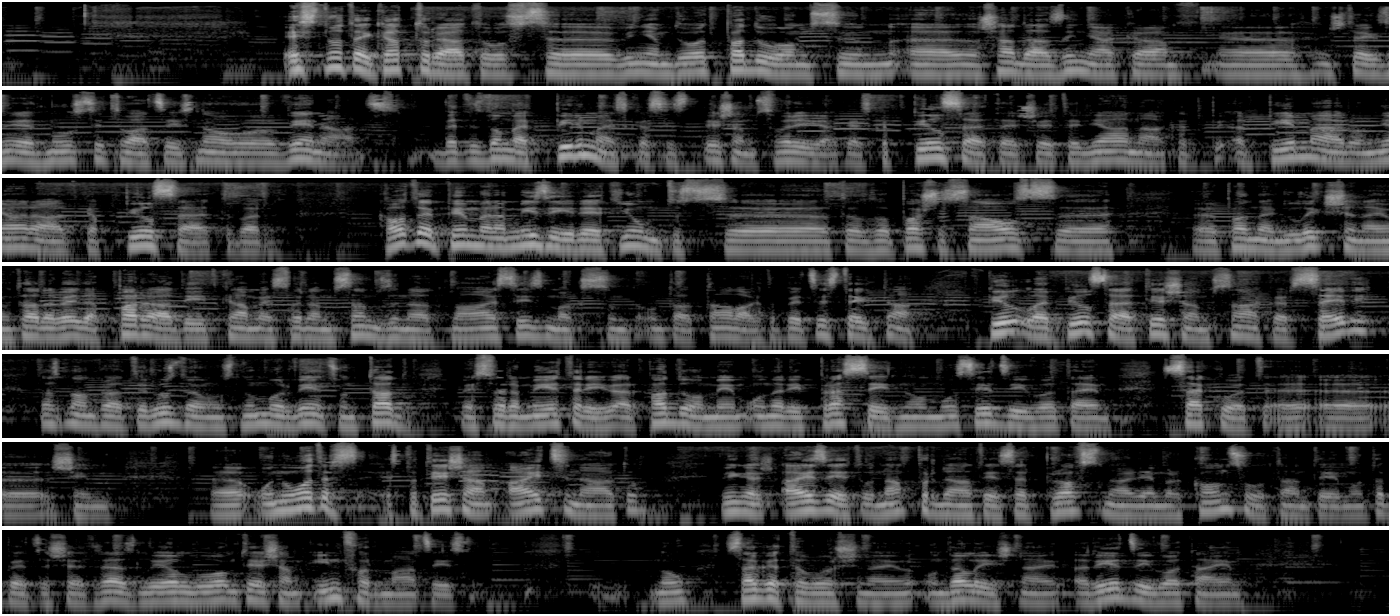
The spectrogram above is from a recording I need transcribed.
Es noteikti atturētos uh, viņam dot padomus, uh, šādā ziņā, ka uh, viņš teiks, ziniet, mūsu situācijas nav vienādas. Bet es domāju, pirmais, kas ir tiešām svarīgākais, ka pilsētē šeit ir jānāk ar, piemēru un jārāda, ka pilsēta var kaut vai, piemēram, izīrēt jumtus to, to pašu saules Eh, paneļu likšanai un tādā veidā parādīt, kā mēs varam samazināt mājas izmaksas un, un tā tālāk. Tāpēc es teiktu, tā, pil, lai pilsēta tiešām sāk ar sevi, tas, manuprāt, ir uzdevums numur viens, un tad mēs varam iet arī ar padomiem un arī prasīt no mūsu iedzīvotājiem sekot eh, eh, šim. Un otrs, es patiešām aicinātu vienkārši aiziet un aprunāties ar profesionāļiem, ar konsultantiem, tāpēc es šeit redzu lielu lomu tiešām informācijas nu, sagatavošanai un dalīšanai ar iedzīvotājiem.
